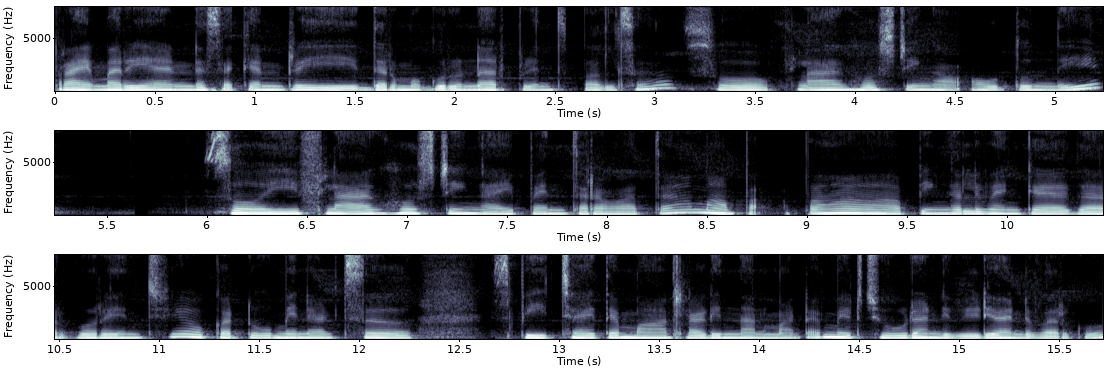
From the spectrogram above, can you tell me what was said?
primary and secondary ఇద్దరు ముగ్గురు ఉన్నారు ప్రిన్సిపల్స్. సో ఫ్లాగ్ హోస్టింగ్ అవుతుంది. సో ఈ ఫ్లాగ్ హోస్టింగ్ అయిపోయిన తర్వాత మా పాప పింగళి వెంకయ్య గారి గురించి ఒక టూ మినిట్స్ స్పీచ్ అయితే మాట్లాడిందనమాట మీరు చూడండి వీడియో అండి వరకు.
